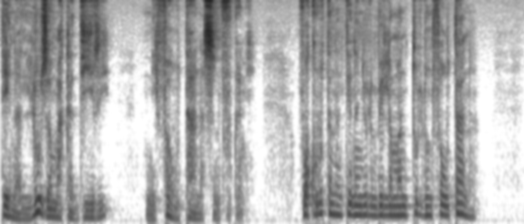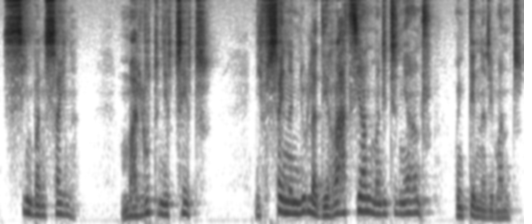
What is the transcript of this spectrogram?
Tena loza makadiry ny fahotana sy ny vokany. Voakorotana ny tenan'ny olombelona manontolo noho ny fahotana. Simba ny saina, maloto ny eritreritra. Ny fisainan'ny olona dia ratsy ihany mandritry ny andro, hoy ny Tenin'Andriamanitra.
